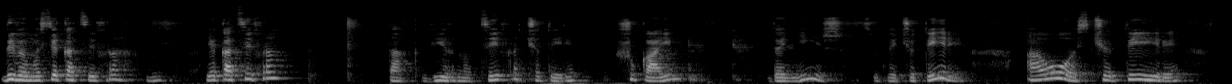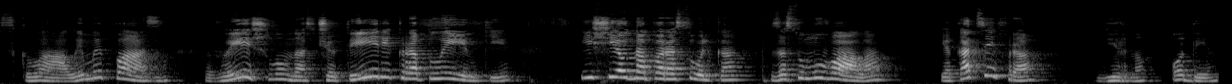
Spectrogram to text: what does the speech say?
Дивимось, яка цифра. Яка цифра? Так, вірно, цифра 4. Шукаємо. Да ні ж, тут не 4, а ось 4. Склали ми пазл. Вийшло у нас 4 краплинки. І ще одна парасолька засумувала. Яка цифра? Вірно, один.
